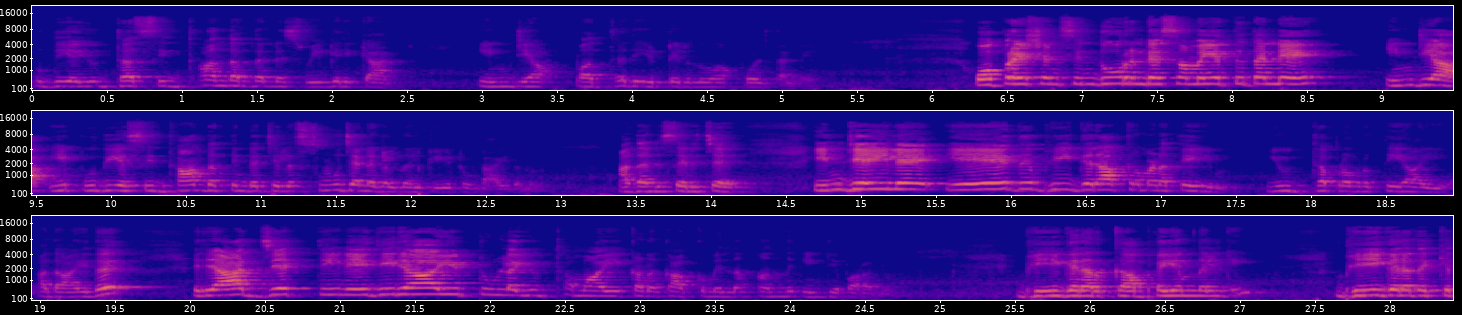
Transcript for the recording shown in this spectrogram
പുതിയ യുദ്ധ സിദ്ധാന്തം തന്നെ സ്വീകരിക്കാൻ ഇന്ത്യ പദ്ധതിയിട്ടിരുന്നു അപ്പോൾ തന്നെ. ഓപ്പറേഷൻ സിന്ദൂറിന്റെ സമയത്ത് തന്നെ ഇന്ത്യ ഈ പുതിയ സിദ്ധാന്തത്തിന്റെ ചില സൂചനകൾ നൽകിയിട്ടുണ്ടായിരുന്നു. അതനുസരിച്ച് ഇന്ത്യയിലെ ഏത് ഭീകരാക്രമണത്തെയും യുദ്ധപ്രവൃത്തിയായി അതായത് രാജ്യത്തിനെതിരായിട്ടുള്ള യുദ്ധമായി കണക്കാക്കുമെന്ന് അന്ന് ഇന്ത്യ പറഞ്ഞു. ഭീകരർക്ക് അഭയം നൽകി ഭീകരതയ്ക്ക്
